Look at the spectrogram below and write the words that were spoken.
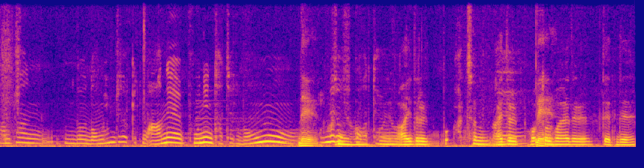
남편도 너무 힘드셨겠지만 아내 본인 자체도 너무 네. 힘드셨을 것 같아요. 그럼요. 아이들 뭐 한참 아이들 네. 버- 네. 돌봐야 될 때인데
